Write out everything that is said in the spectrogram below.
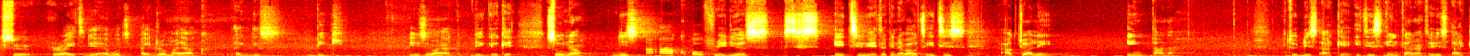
So right there i what i draw my arc like this big. You see my arc? Big okay. So now this arc of radius 80 we're talking about it is actually internal to this arc it is internal to this arc.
